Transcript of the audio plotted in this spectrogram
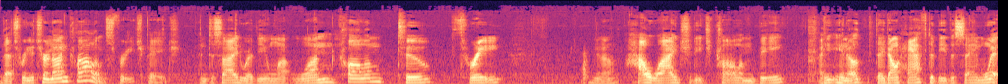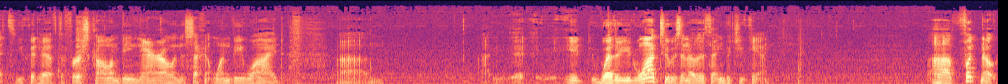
That's where you turn on columns for each page and decide whether you want one column, two, three. You know, how wide should each column be? You know, they don't have to be the same width. You could have the first column be narrow and the second one be wide. Um, it, whether you'd want to is another thing, but you can. Uh, footnote.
